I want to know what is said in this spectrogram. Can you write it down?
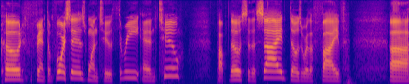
Code for Phantom Forces one, two, three, and two. Pop those to the side. Those were the five. Uh,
